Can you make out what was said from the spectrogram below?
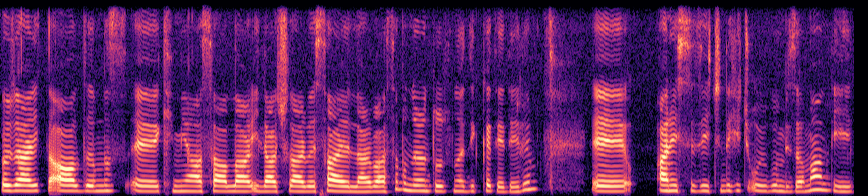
Özellikle aldığımız e, kimyasallar, ilaçlar vesaireler varsa bunların dozuna dikkat edelim e, anestezi için de hiç uygun bir zaman değil.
